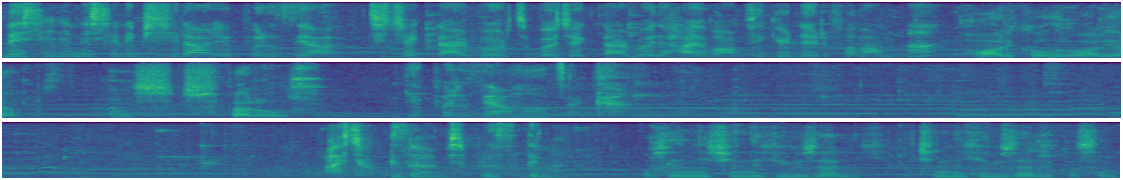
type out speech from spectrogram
neşeli neşeli bir şeyler yaparız ya. Çiçekler, börtü böcekler böyle hayvan figürleri falan. Ha? Harika olur var ya. Hani sü- süper olur. Yaparız ya ne olacak? Ay çok güzelmiş burası değil mi? O senin içindeki güzellik. İçindeki güzellik o senin.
